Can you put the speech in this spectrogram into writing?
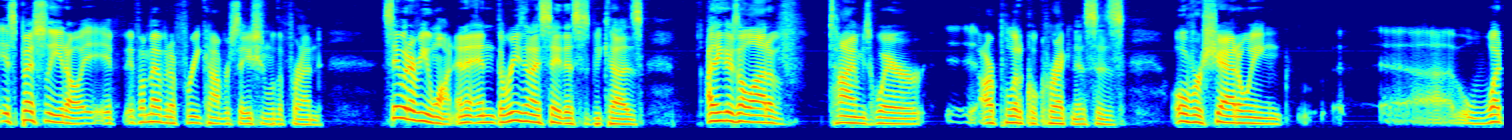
especially you know if if i'm having a free conversation with a friend say whatever you want and and the reason i say this is because i think there's a lot of times where our political correctness is overshadowing uh, what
